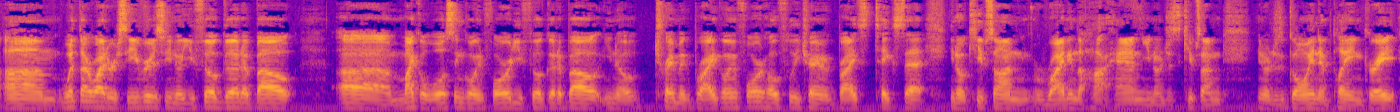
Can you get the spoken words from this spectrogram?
Um, with our wide receivers, you know, you feel good about uh, Michael Wilson going forward. You feel good about you know Trey McBride going forward. Hopefully Trey McBride takes that you know keeps on riding the hot hand. You know just keeps on you know just going and playing great,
